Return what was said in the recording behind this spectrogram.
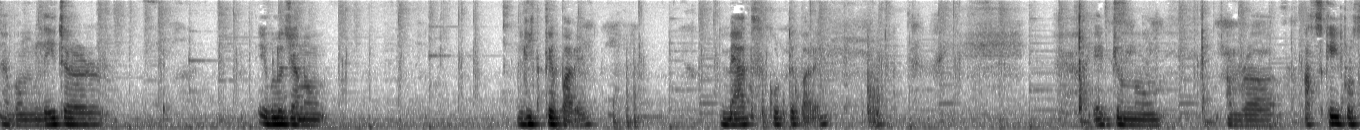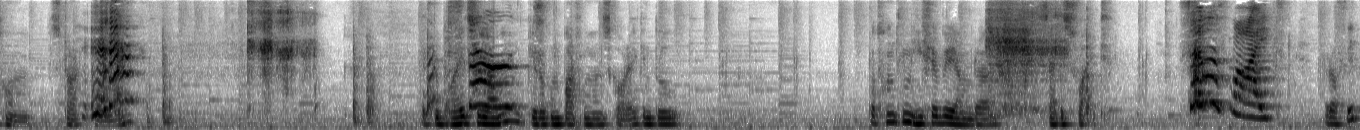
এবং লেটার এগুলো যেন লিখতে পারে ম্যাথ করতে পারে। এর জন্য আমরা আজকেই প্রথম স্টার্ট করলাম। একটু ভয়ে ছিলাম কীরকম পারফরমেন্স করে কিন্তু প্রথম দিন হিসেবে আমরা স্যাটিসফাইড স্যাটিসফাইড রফিদ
